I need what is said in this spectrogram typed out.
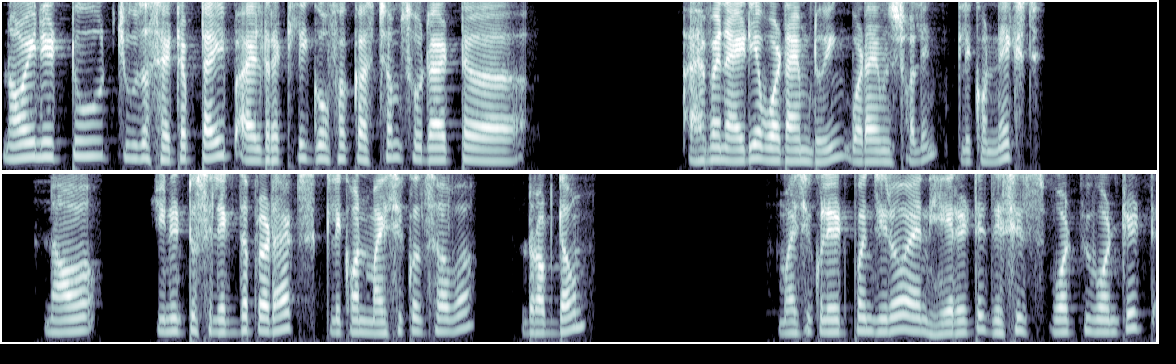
Now I need to choose a setup type. I'll directly go for custom so that uh, I have an idea what I'm doing, what I'm installing. Click on next. Now you need to select the products, click on MySQL Server, drop down, MySQL 8.0 and here it is. This is what we wanted.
